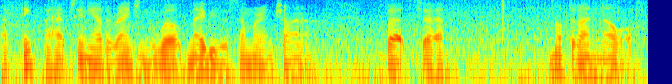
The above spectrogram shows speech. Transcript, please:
I think perhaps any other range in the world. Maybe there's somewhere in China. But uh, not that I know of.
